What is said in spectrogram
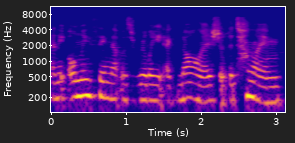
And the only thing that was really acknowledged at the time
